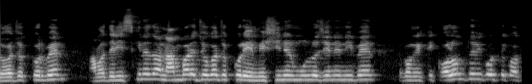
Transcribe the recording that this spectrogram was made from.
যোগাযোগ করবেন। আমাদের স্ক্রিনে দেওয়া নাম্বারে যোগাযোগ করে মেশিনের মূল্য জেনে নেবেন এবং একটি কলম তৈরি করতে কত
